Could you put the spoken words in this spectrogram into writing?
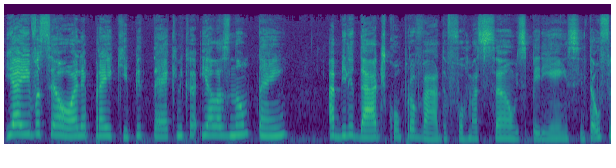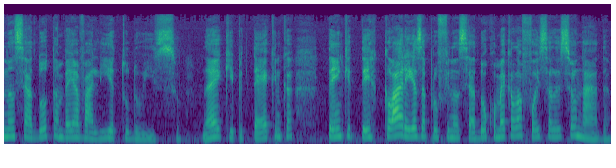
E aí você olha para a equipe técnica e elas não têm habilidade comprovada, formação, experiência. Então, o financiador também avalia tudo isso. Né? A equipe técnica tem que ter clareza para o financiador como é que ela foi selecionada.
